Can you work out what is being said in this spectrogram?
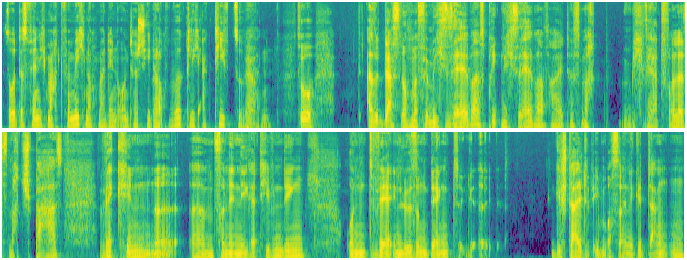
So, das finde ich, macht für mich nochmal den Unterschied, auch wirklich aktiv zu werden. So, also das nochmal für mich selber, es bringt mich selber weiter, es macht mich wertvoller, es macht Spaß, weg hin ne, ähm, von den negativen Dingen. Und wer in Lösungen denkt, äh, gestaltet eben auch seine Gedanken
